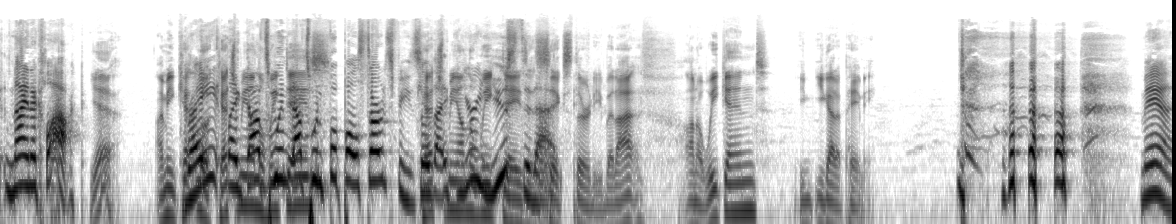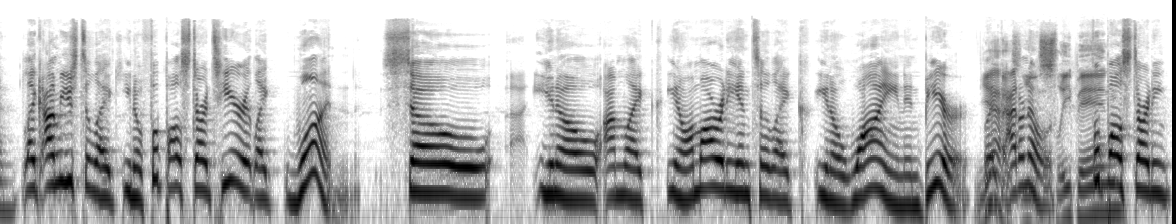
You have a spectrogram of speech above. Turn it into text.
true. nine o'clock, Yeah. I mean, ca- right? look, catch like me that's on the when that's when football starts for you. So catch that me on you're the used weekdays to at that. six thirty, but I on a weekend, you, you got to pay me. Man, like I'm used to like, you know, football starts here at like 1. So, uh, you know, I'm like, you know, I'm already into like, you know, wine and beer. like Yeah, I don't know. sleep in. Football starting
